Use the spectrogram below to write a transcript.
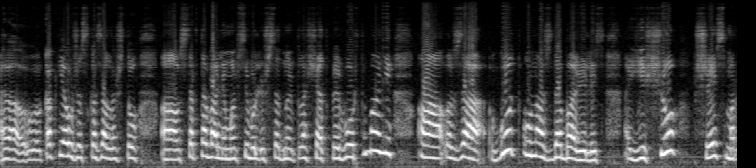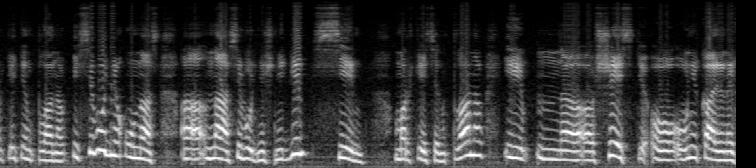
э, как я уже сказала, что а, стартовали мы всего лишь с одной площадкой World Money, а за год у нас добавились еще 6 маркетинг-планов. И сегодня у нас а, на сегодняшний день 7 маркетинг-планов и 6 уникальных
